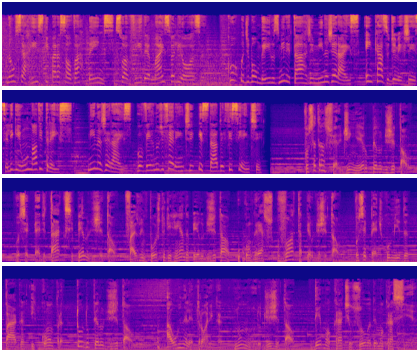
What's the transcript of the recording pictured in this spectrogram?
Não se arrisque para salvar bens. Sua vida é mais valiosa. Corpo de Bombeiros Militar de Minas Gerais. Em caso de emergência, ligue 193. Minas Gerais. Governo diferente, Estado eficiente. Você transfere dinheiro pelo digital. Você pede táxi pelo digital. Faz o imposto de renda pelo digital. O Congresso vota pelo digital. Você pede comida, paga e compra tudo pelo digital. A urna eletrônica, mundo digital, democratizou a democracia.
